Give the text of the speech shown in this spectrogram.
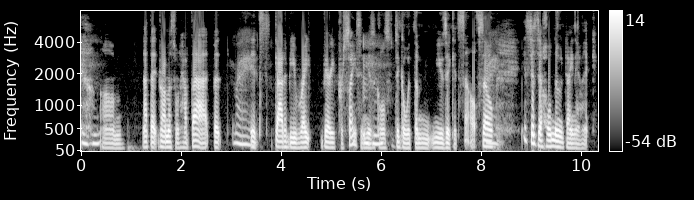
Mm-hmm. Um, not that dramas don't have that, but right. it's got to be right, very precise in mm-hmm. musicals to go with the music itself. So right. it's just a whole new dynamic.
